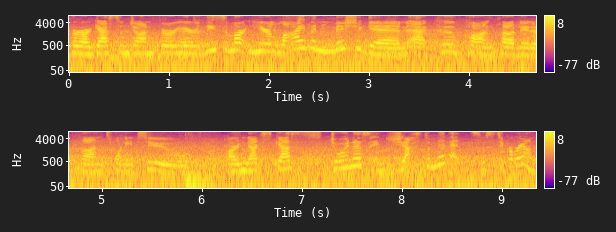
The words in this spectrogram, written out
For our guests and John Furrier, Lisa Martin here live in Michigan at KubeCon Cloud Native Con 22. Our next guests join us in just a minute, so stick around.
